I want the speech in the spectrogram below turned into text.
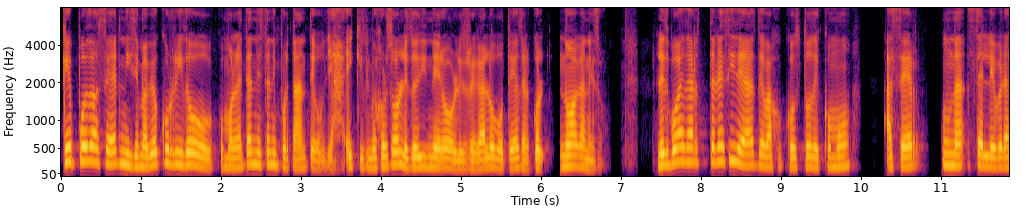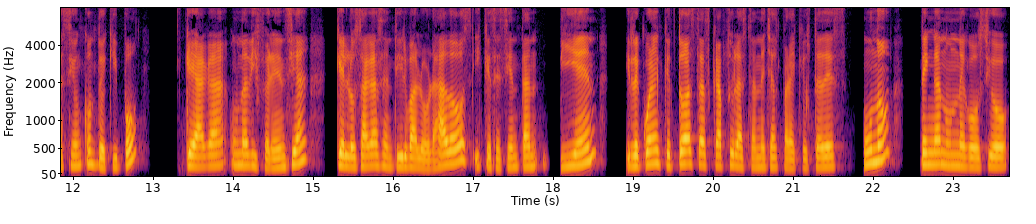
¿Qué puedo hacer? Ni se me había ocurrido, como la neta ni es tan importante, o ya, X, mejor solo les doy dinero o les regalo botellas de alcohol. No hagan eso. Les voy a dar tres ideas de bajo costo de cómo hacer una celebración con tu equipo que haga una diferencia, que los haga sentir valorados y que se sientan bien y recuerden que todas estas cápsulas están hechas para que ustedes, uno, tengan un negocio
